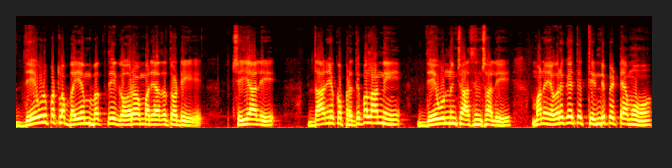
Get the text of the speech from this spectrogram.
దేవుడి పట్ల భయం భక్తి గౌరవ మర్యాదతోటి చేయాలి. దాని యొక్క ప్రతిఫలాన్ని దేవుడి నుంచి ఆశించాలి. మనం ఎవరికైతే తిండి పెట్టామో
